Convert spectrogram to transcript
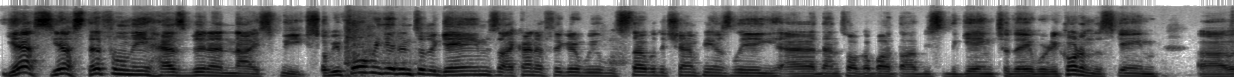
Yes, yes, definitely has been a nice week. So before we get into the games, I kind of figured we will start with the Champions League and then talk about obviously the game today. We're recording this game, uh,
